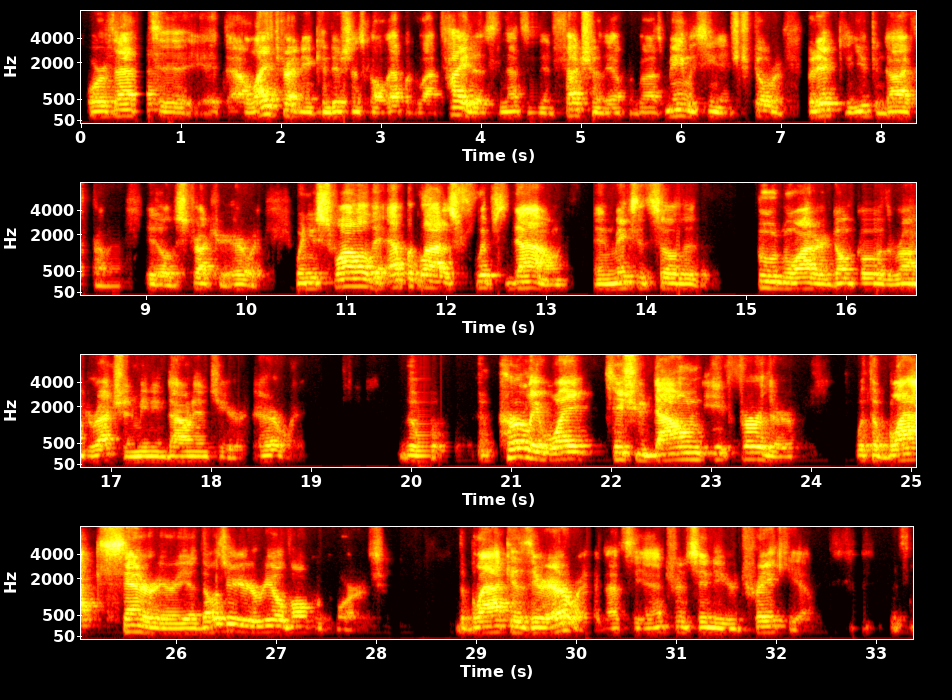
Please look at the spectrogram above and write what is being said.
or if that's a, uh, a life-threatening condition, it's called epiglottitis, and that's an infection of the epiglottis, mainly seen in children, but it you can die from it. It'll obstruct your airway. When you swallow, the epiglottis flips down and makes it so that food and water don't go the wrong direction, meaning down into your airway. The pearly white tissue down further with the black center area, those are your real vocal cords. The black is your airway. That's the entrance into your trachea.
